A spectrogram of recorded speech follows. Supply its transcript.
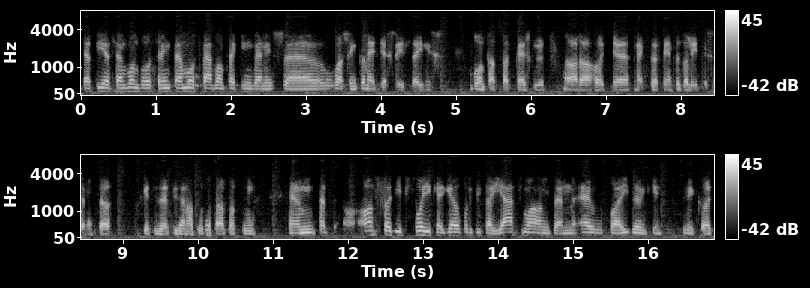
Tehát ilyen szempontból szerintem Moszkvában, Pekingben és Washington egyes részein is bonthattak pesgőt arra, hogy megtörtént ez a lépés, amit 2016 óta tartottunk. Tehát az, hogy itt folyik egy geopolitikai játszma, amiben Európa időnként úgy tűnik, hogy,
